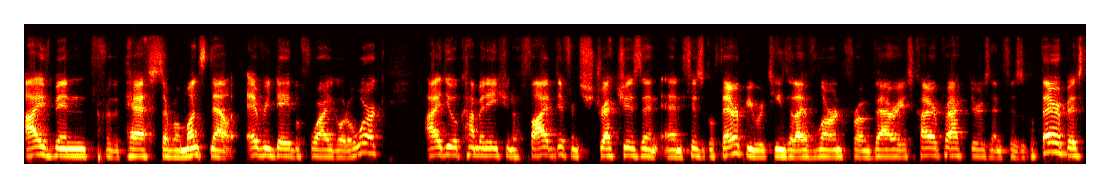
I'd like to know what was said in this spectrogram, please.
I've been for the past several months now, every day before I go to work, I do a combination of five different stretches and, and physical therapy routines that I've learned from various chiropractors and physical therapists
